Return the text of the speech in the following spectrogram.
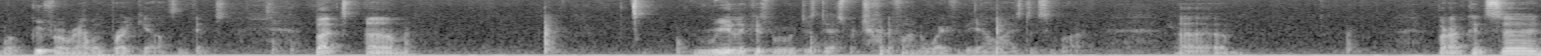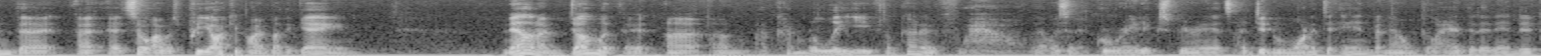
were goofing around with breakouts and things. But um, really, because we were just desperate trying to find a way for the Allies to survive. Um, but I'm concerned that, uh, so I was preoccupied by the game. Now that I'm done with it, uh, I'm, I'm kind of relieved. I'm kind of, wow, that was a great experience. I didn't want it to end, but now I'm glad that it ended.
